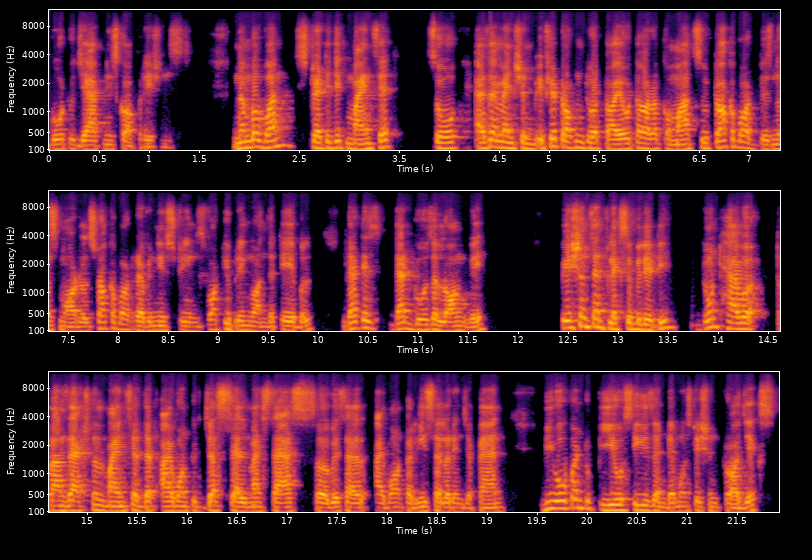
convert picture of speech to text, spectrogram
go to Japanese corporations. Number one, strategic mindset. So as I mentioned, if you're talking to a Toyota or a Komatsu, talk about business models, talk about revenue streams, what you bring on the table. That is that goes a long way patience and flexibility. Don't have a transactional mindset that i want to just sell my saas service i want a reseller in japan. Be open to pocs and demonstration projects.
